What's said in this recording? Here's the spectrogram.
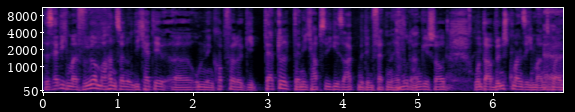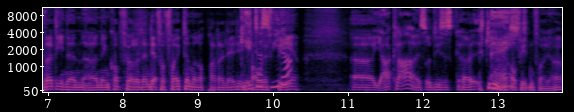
Das hätte ich mal früher machen sollen und ich hätte äh, um den Kopfhörer gebettelt, denn ich habe es, wie gesagt, mit dem fetten Helmut angeschaut und da wünscht man sich manchmal wirklich einen, äh, einen Kopfhörer, denn der verfolgt immer noch parallel den Geht VfB. das wieder? Äh, ja, klar, also dieses, äh, es ging Echt? auf jeden Fall, ja.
